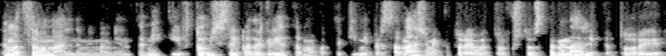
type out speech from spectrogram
эмоциональными моментами, и в том числе подогретым вот такими персонажами, которые вы только что вспоминали, которые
